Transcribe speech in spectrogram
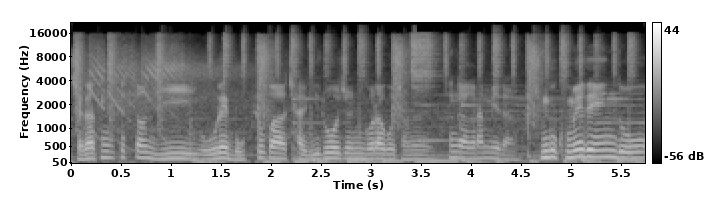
제가 생각했던 이 올해 목표가 잘 이루어지는 거라고 저는 생각을 합니다. 중국 구매 대행도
